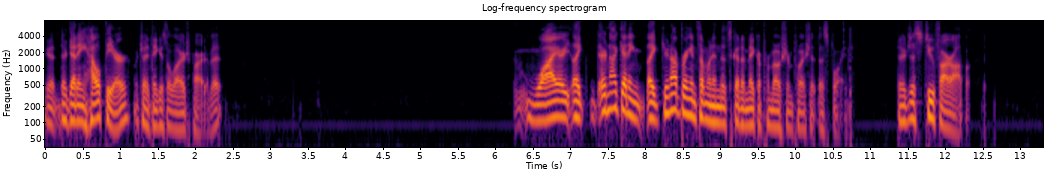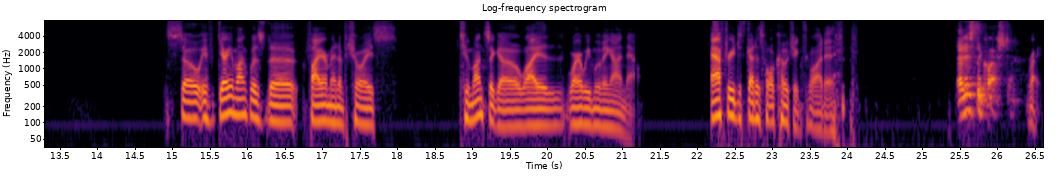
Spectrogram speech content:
They're getting healthier, which I think is a large part of it. Why are you like they're not getting like you're not bringing someone in that's going to make a promotion push at this point. They're just too far off of it. So if Gary Monk was the fireman of choice 2 months ago, why is why are we moving on now? After he just got his whole coaching squad in. that is the question. Right.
